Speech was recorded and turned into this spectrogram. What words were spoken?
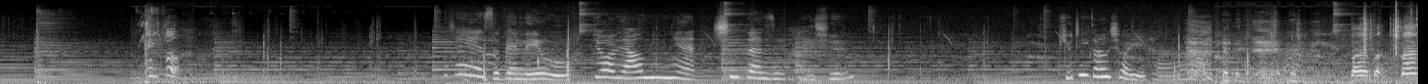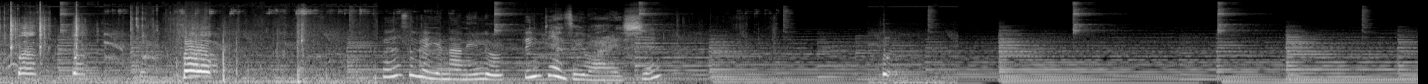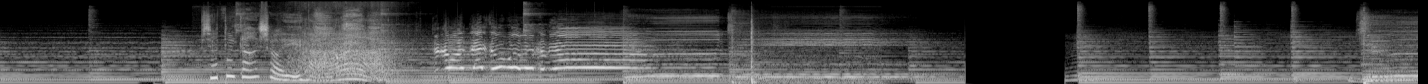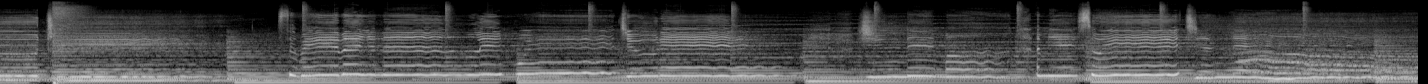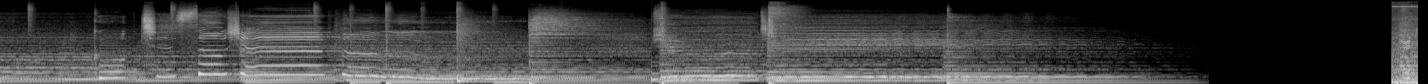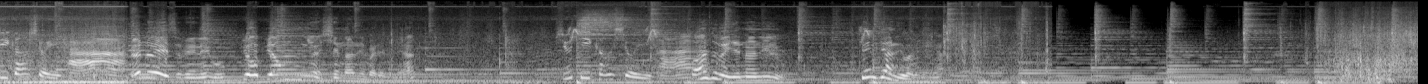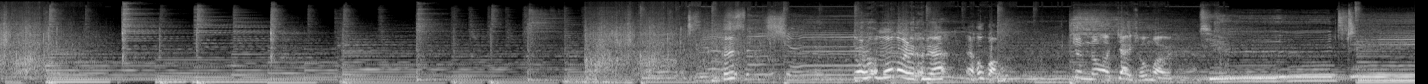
တဲ့ရဲ့သပင်လေးကိုပျော်ပြောင်းမြင့်ရှင်သန်စေပါရှင် beauty ကောင်းလျှော်ရဟာ ပန်းပန်းပန်းပန်းပန်းပန်းစရရနာလေးလိုတင်းကျပ်စေပါရဲ့ရှင် beauty ကောင်းလျှော်ရဟာကျွန်တော်အကြိုက်ဆုံးပါပဲခင်ဗျာစ ဆွေးခြင်းနဲ့ကိုချစ်ဆုံးရှမ်ပူ beauty ကောင်းလျှော်ရည်ဟာလွတ်လွတ်ရဲ့သပင်လေးကိုပျော်ပြောင်းညံ့ရှင်းသားနေပါတယ်ခင်ဗျာ beauty ကောင်းလျှော်ရည်ဟာပန်းသပင်ရနံလေးလို့ကျင်းပြနေပါတယ်ခင်ဗျာ တော်တော်မောပါလေခင်ဗျာအဲဟုတ်ပါဘူးကျွန်တော်အကြိုက်ဆုံးပါပဲခင်ဗျာ beauty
